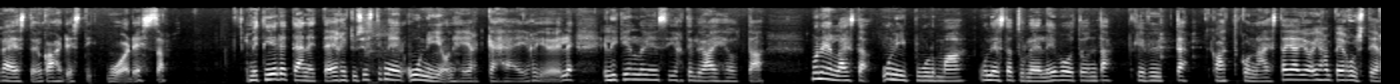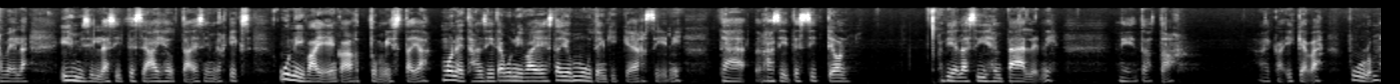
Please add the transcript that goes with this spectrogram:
väestöön kahdesti vuodessa. Me tiedetään, että erityisesti meidän uni on herkkä häiriöille. Eli kellojen siirtely aiheuttaa monenlaista unipulmaa. Unesta tulee levotonta, kevyttä, katkonaista ja jo ihan perusterveillä ihmisillä sitten se aiheuttaa esimerkiksi univajeen karttumista ja monethan siitä univajeesta jo muutenkin kärsii, niin tämä rasite sitten on vielä siihen päälle, niin, niin tota, aika ikävä pulma.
